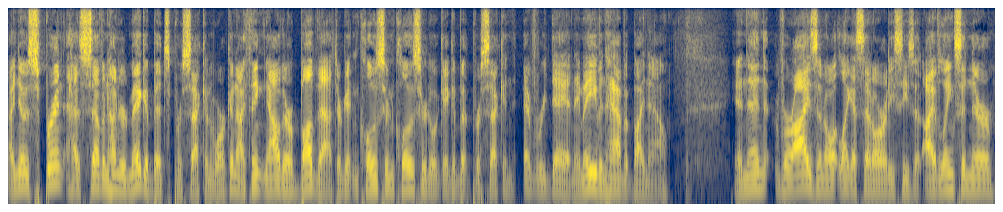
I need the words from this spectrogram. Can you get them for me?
I know Sprint has 700 megabits per second working. I think now they're above that. They're getting closer and closer to a gigabit per second every day, and they may even have it by now. And then Verizon, like I said, already sees it. I have links in there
